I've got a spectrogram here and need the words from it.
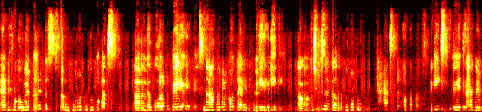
And for women, this is a boon because uh, the whole weight is now, you know, like baby, uh, which is the womb, has a free space and it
